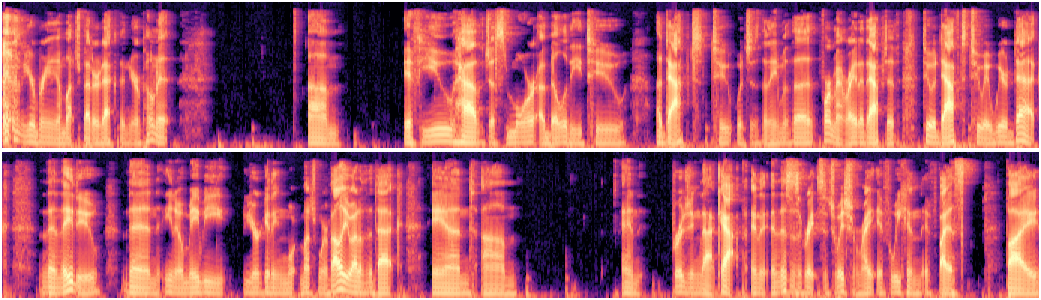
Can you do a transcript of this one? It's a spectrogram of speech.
you're bringing a much better deck than your opponent. Um, if you have just more ability to adapt to, which is the name of the format, right? Adaptive to adapt to a weird deck than they do, then you know maybe you're getting more, much more value out of the deck and um, and bridging that gap. And and this is a great situation, right? If we can, if by a by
